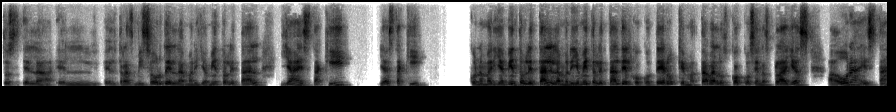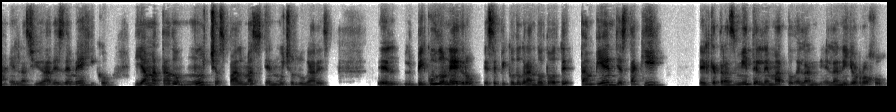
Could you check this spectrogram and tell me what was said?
Entonces, el, el, el, transmisor del amarillamiento letal ya está aquí, ya está aquí. Con amarillamiento letal, el amarillamiento letal del cocotero que mataba los cocos en las playas, ahora está en las ciudades de México y ha matado muchas palmas en muchos lugares. El, picudo negro, ese picudo grandotote, también ya está aquí. El que transmite el nemato, el, anillo rojo,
